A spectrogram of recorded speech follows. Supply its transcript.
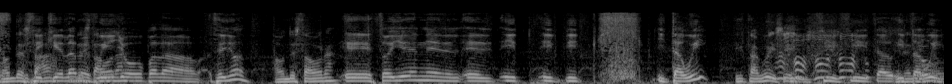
¿Dónde está? Siquiera ¿Dónde me está fui ahora? yo para... Señor. ¿A dónde está ahora? Eh, estoy en el, el It- It- It- Itagüí. Sí. Sí, sí, Ita- Itagüí.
